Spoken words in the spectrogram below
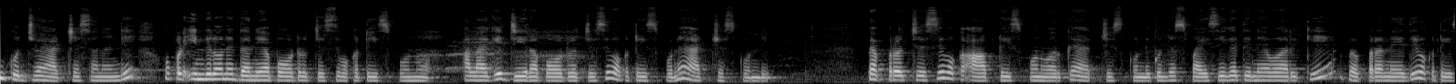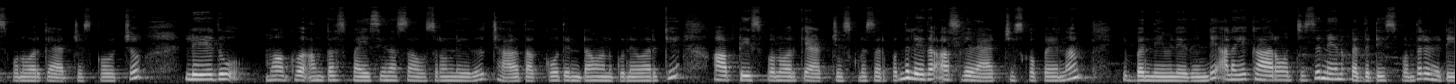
ఇంకొంచెం యాడ్ చేశానండి. ఇప్పుడు ఇందులోనే ధనియా పౌడర్ వచ్చేసి ఒక టీ స్పూను అలాగే జీరా పౌడర్ వచ్చేసి ఒక టీ స్పూన్ యాడ్ చేసుకోండి. పెప్పర్ వచ్చేసి ఒక హాఫ్ టీ స్పూన్ వరకు యాడ్ చేసుకోండి. కొంచెం స్పైసీగా తినేవారికి పెప్పర్ అనేది ఒక టీ స్పూన్ వరకు యాడ్ చేసుకోవచ్చు. లేదు మాకు అంత స్పైసీనెస్ అవసరం లేదు. చాలా తక్కువ తింటాం అనుకునే వారికి హాఫ్ టీ స్పూన్ వరకు యాడ్ చేసుకుంటే సరిపోతుంది. లేదా అసలు యాడ్ చేసుకోకపోయినా ఇబ్బంది ఏమీ లేదండి. అలాగే కారం వచ్చేసి నేను పెద్ద టీ స్పూన్తో రెండు టీ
